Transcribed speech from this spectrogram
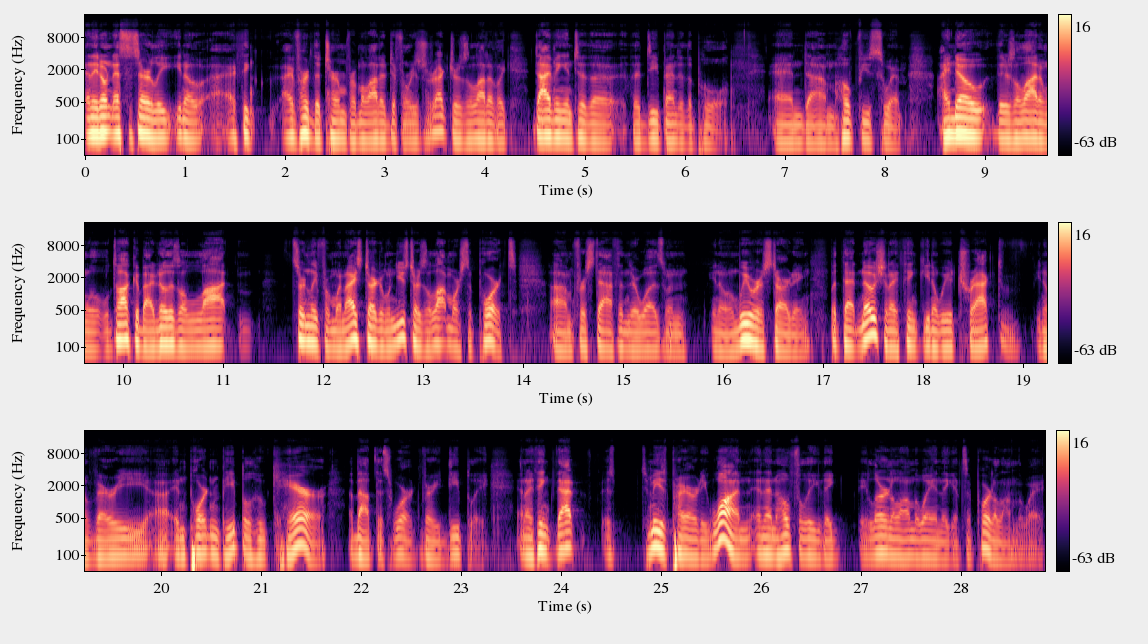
and they don't necessarily you know I think I've heard the term from a lot of different regional directors, a lot of like diving into the the deep end of the pool and um, hope you swim. I know there's a lot, and we'll, we'll talk about. It. I know there's a lot certainly from when I started, when you started, a lot more support um, for staff than there was when you know when we were starting. But that notion, I think, you know, we attract you know very uh, important people who care about this work very deeply, and I think that to me is priority one. And then hopefully they they learn along the way and they get support along the way.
